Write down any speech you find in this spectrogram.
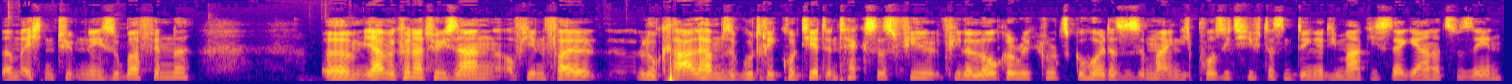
Ähm, echt einen Typen, den ich super finde. Ähm, ja, wir können natürlich sagen, auf jeden Fall lokal haben sie gut rekrutiert in Texas, viel, viele Local Recruits geholt. Das ist immer eigentlich positiv. Das sind Dinge, die mag ich sehr gerne zu sehen.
